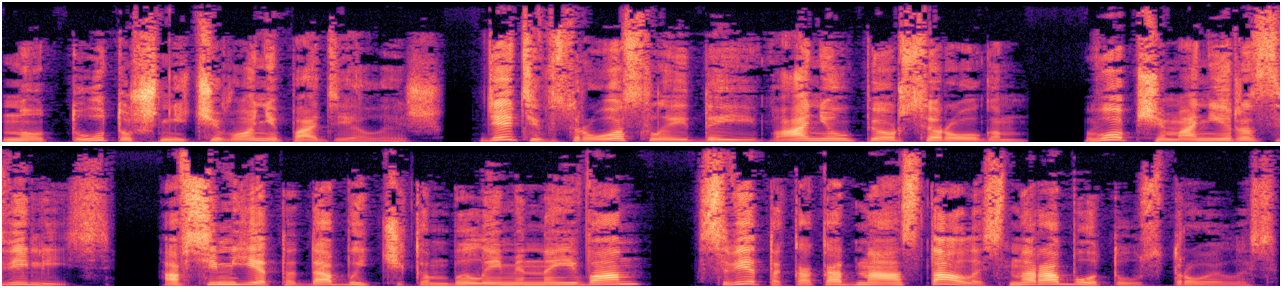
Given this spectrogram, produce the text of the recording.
но тут уж ничего не поделаешь. Дети взрослые, да и Ваня уперся рогом. В общем, они развелись. А в семье-то добытчиком был именно Иван. Света, как одна осталась, на работу устроилась,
